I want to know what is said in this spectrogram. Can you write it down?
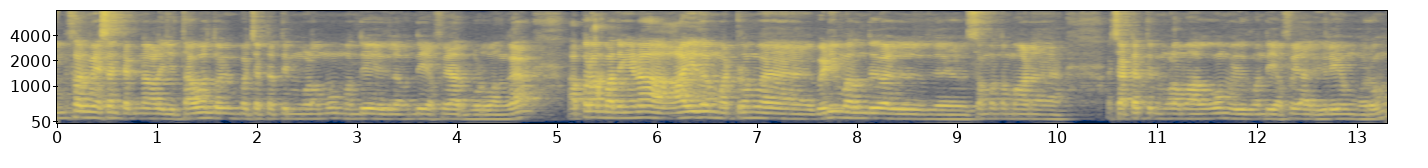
இன்ஃபர்மேஷன் டெக்னாலஜி தகவல் தொழில்நுட்ப சட்டத்தின் மூலமும் வந்து இதில் வந்து எஃப்ஐஆர் போடுவாங்க. அப்புறம் பார்த்தீங்கன்னா ஆயுதம் மற்றும் வெடிமருந்துகள் சம்பந்தமான சட்டத்தின் மூலமாகவும் இதுக்கு வந்து எஃப்ஐஆர் இதுலேயும் வரும்.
